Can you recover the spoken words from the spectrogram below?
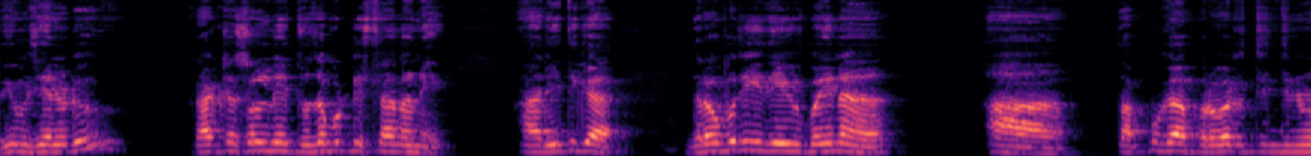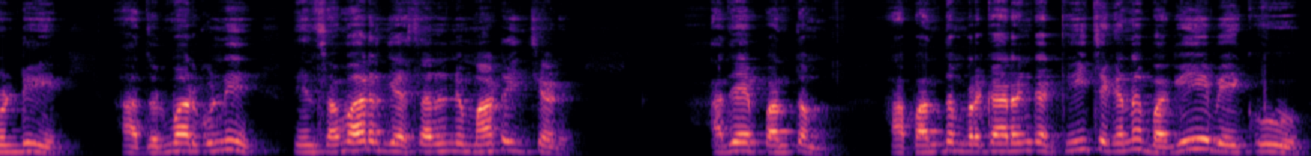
భీమసేనుడు రాక్షసుల్ని తుదముట్టిస్తానని ఆ రీతిగా ద్రౌపదీదేవి పైన ఆ తప్పుగా ప్రవర్తించినటువంటి ఆ దుర్మార్గుడిని నేను సంహారం చేస్తానని మాట ఇచ్చాడు. అదే పంతం. ఆ పంతం ప్రకారంగా కీచకన బగేయబేకు.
